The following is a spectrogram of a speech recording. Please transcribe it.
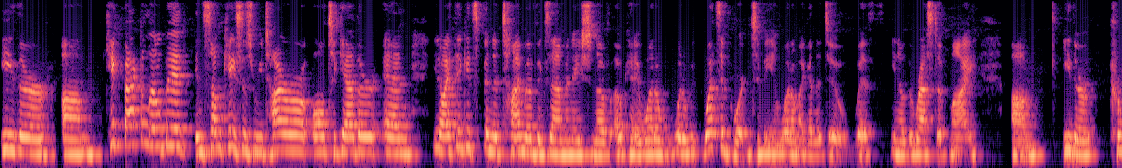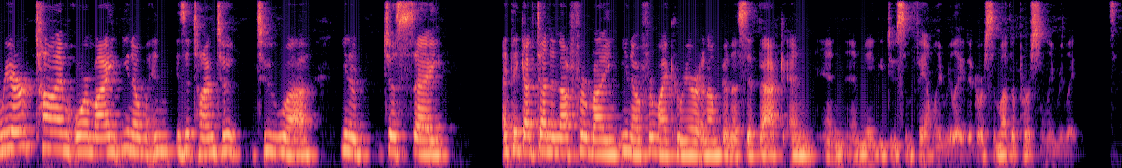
either um, kick back a little bit, in some cases retire altogether. And you know, I think it's been a time of examination of okay, what what we, what's important to me, and what am I going to do with you know the rest of my um, either career time or my you know, in, is it time to to uh, you know just say. I think I've done enough for my, you know, for my career, and I'm going to sit back and, and and maybe do some family related or some other personally related things.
